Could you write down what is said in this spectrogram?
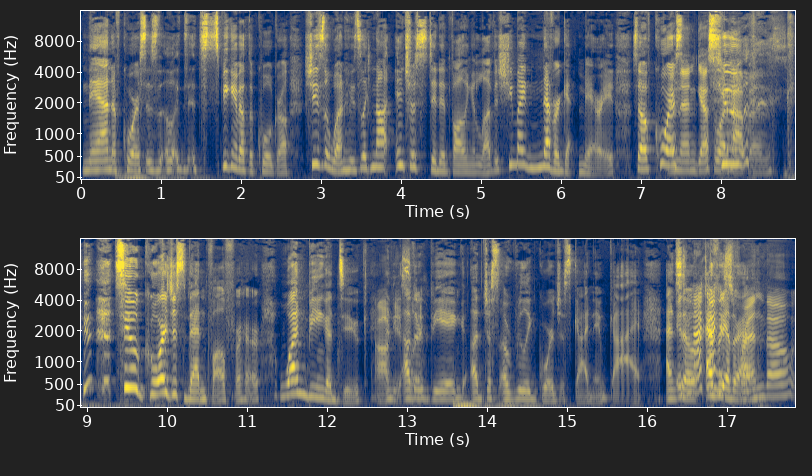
nan of course is it's speaking about the cool girl she's the one who's like not interested in falling in love and she might never get married so of course And then guess what two- happens? two gorgeous men fall for her one being a duke and the other being a, just a really gorgeous guy named guy and Isn't so that guy every his other friend though?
